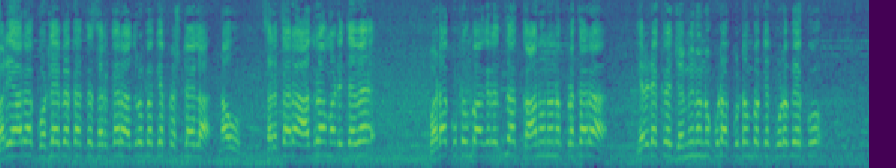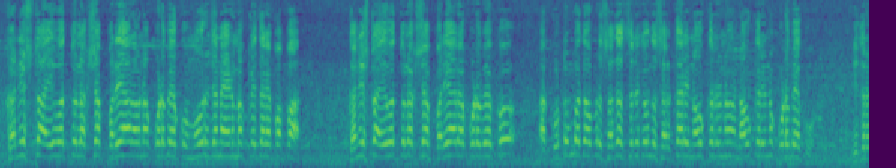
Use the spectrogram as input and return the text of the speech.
ಪರಿಹಾರ ಕೊಡಲೇಬೇಕಾಗ್ತದೆ ಸರ್ಕಾರ, ಅದ್ರ ಬಗ್ಗೆ ಪ್ರಶ್ನೆ ಇಲ್ಲ. ನಾವು ಸರ್ಕಾರ ಆಗ್ರಹ ಮಾಡಿದ್ದೇವೆ. ಬಡ ಕುಟುಂಬ ಆಗಿರೋದ್ರಿಂದ ಕಾನೂನಿನ ಪ್ರಕಾರ ಎರಡು ಎಕರೆ ಜಮೀನನ್ನು ಕೂಡ ಕುಟುಂಬಕ್ಕೆ ಕೊಡಬೇಕು. ಕನಿಷ್ಠ ಐವತ್ತು ಲಕ್ಷ ಪರಿಹಾರವನ್ನು ಕೊಡಬೇಕು. ಮೂರು ಜನ ಹೆಣ್ಮಕ್ಳಿದ್ದಾರೆ ಪಾಪ. ಕನಿಷ್ಠ ಐವತ್ತು ಲಕ್ಷ ಪರಿಹಾರ ಕೊಡಬೇಕು. ಆ ಕುಟುಂಬದ ಒಬ್ಬರು ಸದಸ್ಯರಿಗೆ ಒಂದು ಸರ್ಕಾರಿ ನೌಕರನು, ನೌಕರಿನೂ ಕೊಡಬೇಕು. ಇದರ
